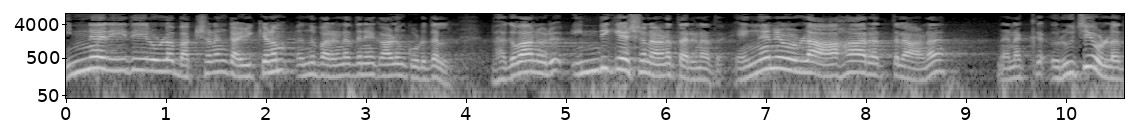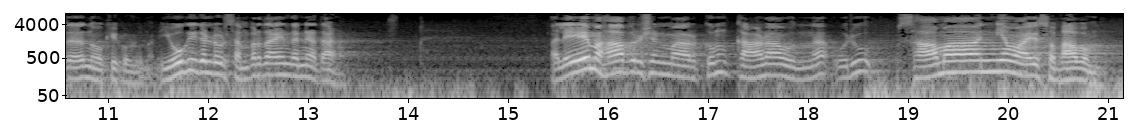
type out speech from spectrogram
ഇന്ന രീതിയിലുള്ള ഭക്ഷണം കഴിക്കണം എന്ന് പറയുന്നതിനേക്കാളും കൂടുതൽ ഭഗവാൻ ഒരു ഇൻഡിക്കേഷനാണ് തരുന്നത്. എങ്ങനെയുള്ള ആഹാരത്തിലാണ് നിനക്ക് രുചിയുള്ളത് നോക്കിക്കൊള്ളുന്നത്. യോഗികളുടെ ഒരു സമ്പ്രദായം തന്നെ അതാണ്. പല മഹാപുരുഷന്മാർക്കും കാണാവുന്ന ഒരു സാമാന്യമായ സ്വഭാവം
